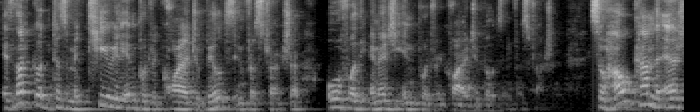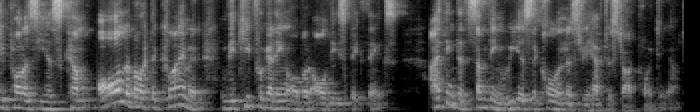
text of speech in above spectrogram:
It's not good in terms of material input required to build this infrastructure or for the energy input required to build this infrastructure. So how come the energy policy has come all about the climate and we keep forgetting about all these big things? I think that's something we as the coal industry have to start pointing out.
